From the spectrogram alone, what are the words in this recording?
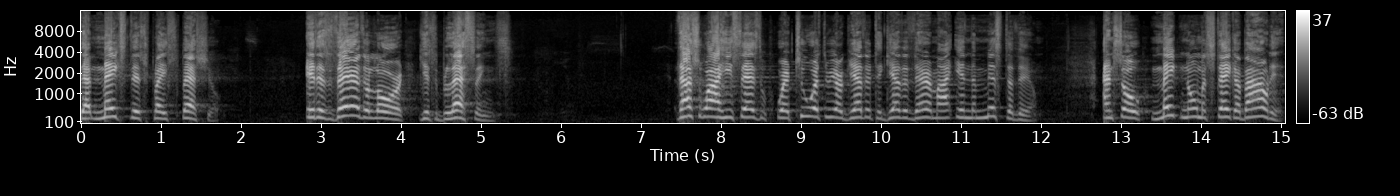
that makes this place special. It is there the Lord gives blessings. That's why he says, Where two or three are gathered together, there am I in the midst of them. And so make no mistake about it.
